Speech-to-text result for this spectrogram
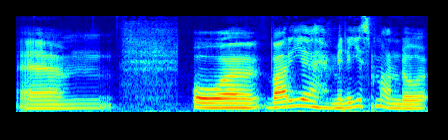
Um, och varje milisman då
